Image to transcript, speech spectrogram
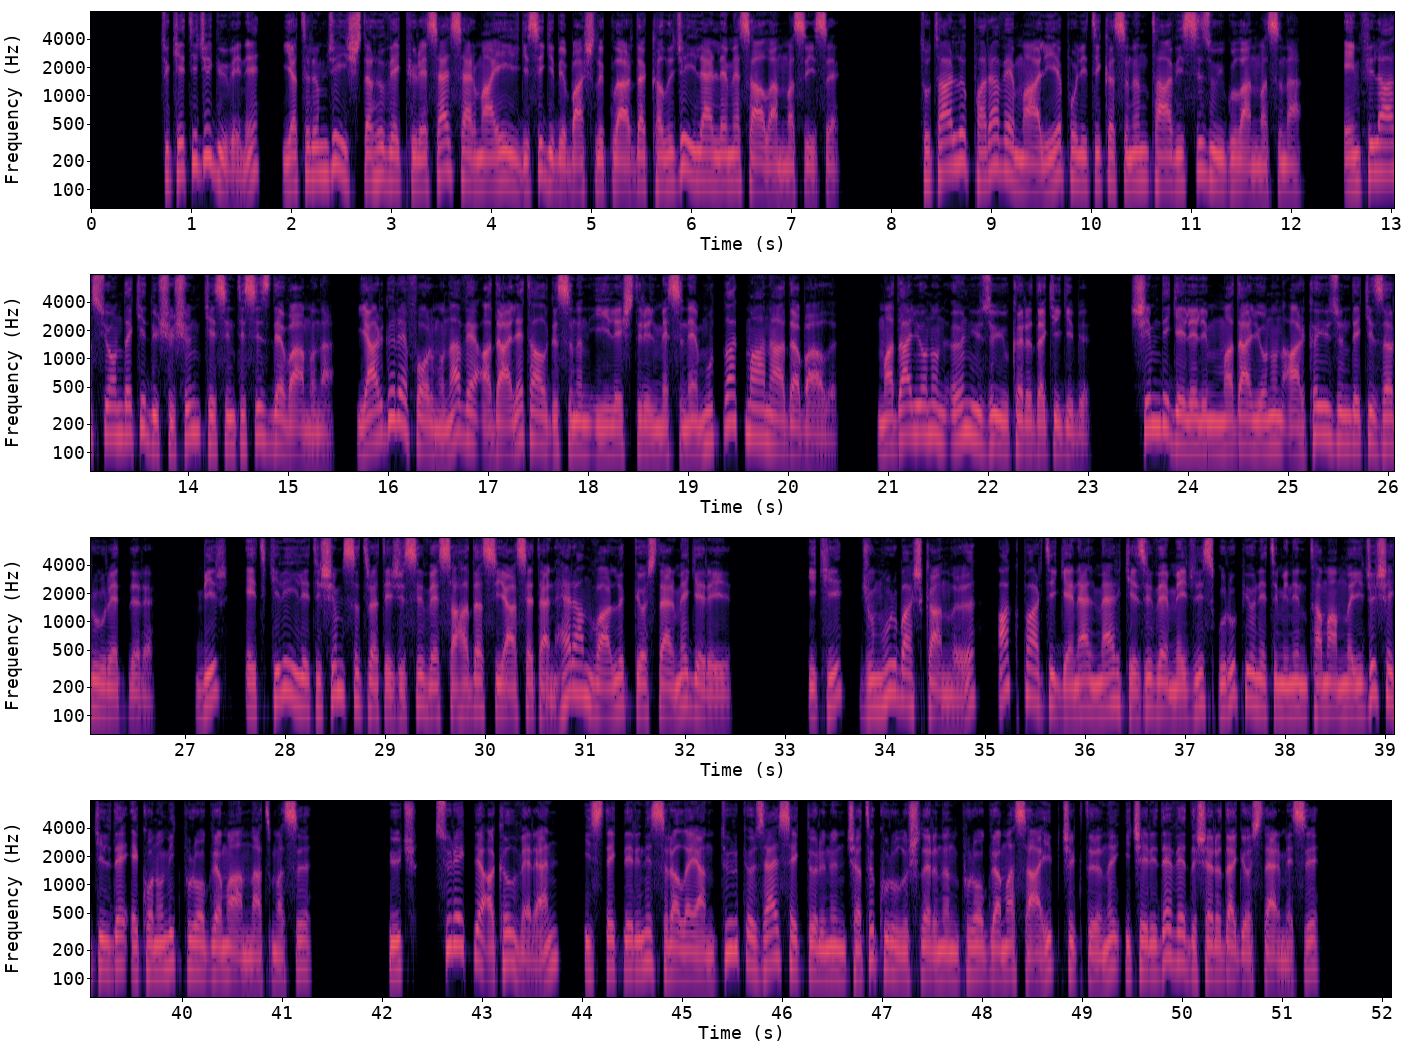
Tüketici güveni, yatırımcı iştahı ve küresel sermaye ilgisi gibi başlıklarda kalıcı ilerleme sağlanması ise tutarlı para ve maliye politikasının tavizsiz uygulanmasına, enflasyondaki düşüşün kesintisiz devamına, yargı reformuna ve adalet algısının iyileştirilmesine mutlak manada bağlı. Madalyonun ön yüzü yukarıdaki gibi. Şimdi gelelim madalyonun arka yüzündeki zaruretlere. 1. Etkili iletişim stratejisi ve sahada siyaseten her an varlık gösterme gereği. 2. Cumhurbaşkanlığı, AK Parti Genel Merkezi ve Meclis Grup Yönetiminin tamamlayıcı şekilde ekonomik programı anlatması. 3. Sürekli akıl veren, isteklerini sıralayan Türk özel sektörünün çatı kuruluşlarının programa sahip çıktığını içeride ve dışarıda göstermesi.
